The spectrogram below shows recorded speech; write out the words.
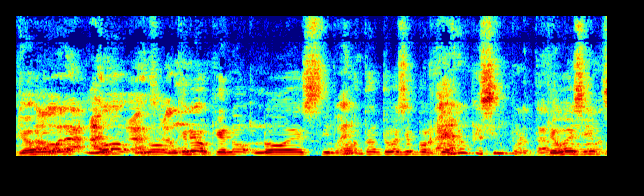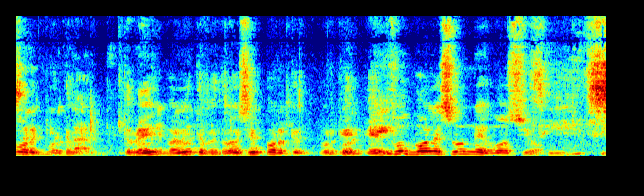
Yo Ahora, no, al- al- no un- creo que no, no es Bueno, importante. te voy a decir por qué. Claro que es importante. Te voy a decir ¿cómo va por importante? te- te- Permíteme, te voy a decir por qué. Porque ¿Por qué? el fútbol es un negocio. Sí, sí,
